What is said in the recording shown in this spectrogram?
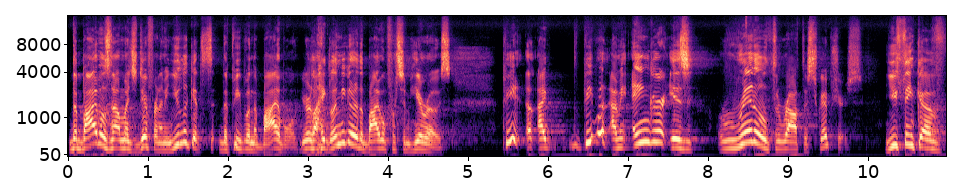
The Bible's not much different. I mean, you look at the people in the Bible, you're like, let me go to the Bible for some heroes. Uh, people, I mean, anger is riddled throughout the scriptures. You think of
